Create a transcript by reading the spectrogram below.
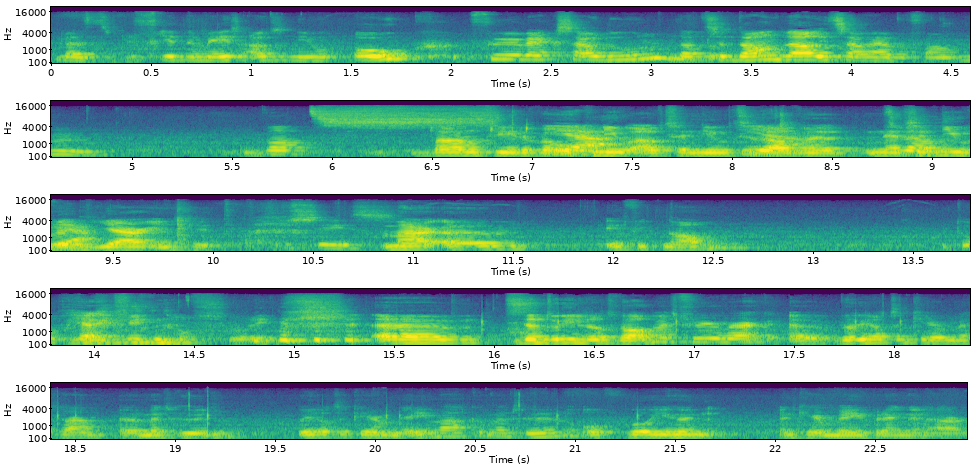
met Vietnamees oud en nieuw ook vuurwerk zou doen, dat ze dan wel iets zou hebben van, hmm, wat... Waarom vieren we Ja. opnieuw oud en nieuw terwijl Ja, we net terwijl- het nieuwe ja. jaar in zitten? Precies. Maar ehm, in Vietnam, toch? Ja, in Vietnam, sorry. Ehm, dan doen jullie dat wel met vuurwerk. Eh, wil je dat een keer met, haar, eh, met hun? Wil je dat een keer meemaken met hun? Of wil je hun een keer meebrengen naar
